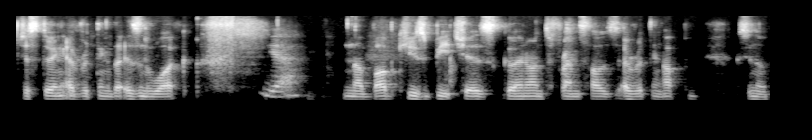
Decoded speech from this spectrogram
Just doing everything that isn't work. Yeah. No barbecues, beaches, going around to friends' houses, everything happened. Because you know,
